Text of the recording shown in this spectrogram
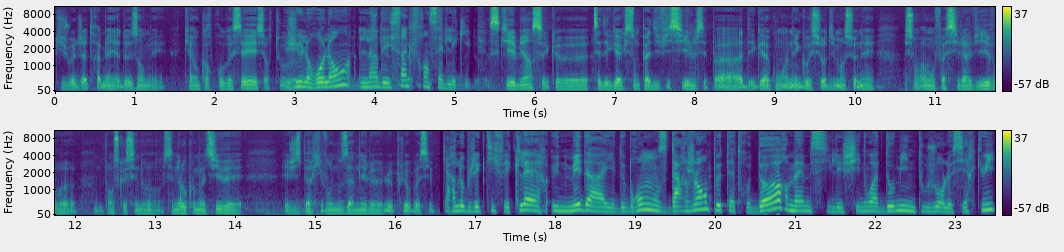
qui jouait déjà très bien il y a deux ans, mais qui a encore progressé. Et surtout, Jules euh, Roland, l'un des cinq Français de l'équipe. Ce qui est bien, c'est que c'est des gars qui sont pas difficiles, c'est pas des gars qui ont un égo surdimensionné. Ils sont vraiment faciles à vivre. On pense que c'est nos, nos locomotives et et j'espère qu'ils vont nous amener le, plus haut possible. Car l'objectif est clair, une médaille de bronze, d'argent, peut-être d'or, même si les Chinois dominent toujours le circuit.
